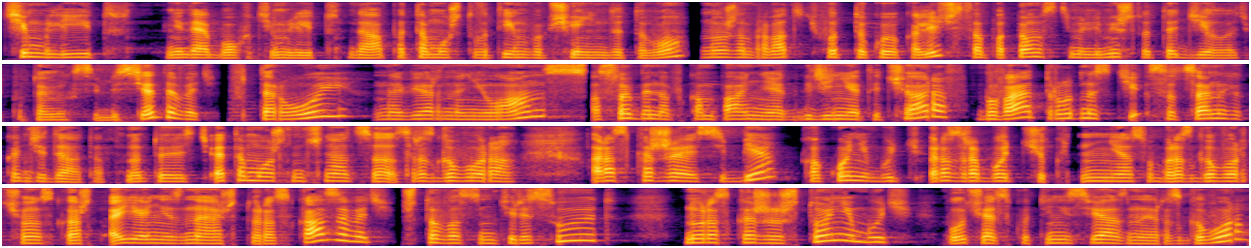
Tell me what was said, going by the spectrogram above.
team lead, не дай бог team lead, да, потому что вот им вообще не до того. Нужно обрабатывать вот такое количество, а потом с теми людьми что-то делать, потом их собеседовать. Второй, наверное, нюанс, особенно в компаниях, где нет HR, бывают трудности с оценкой кандидатов. Ну, то есть это может начинаться с разговора «расскажи о себе», какой-нибудь разработчик, не особо разговорчивый, он скажет «а я не знаю, что рассказывать, что вас интересует, ну расскажи что-нибудь». Получается какой-то несвязанный разговор,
